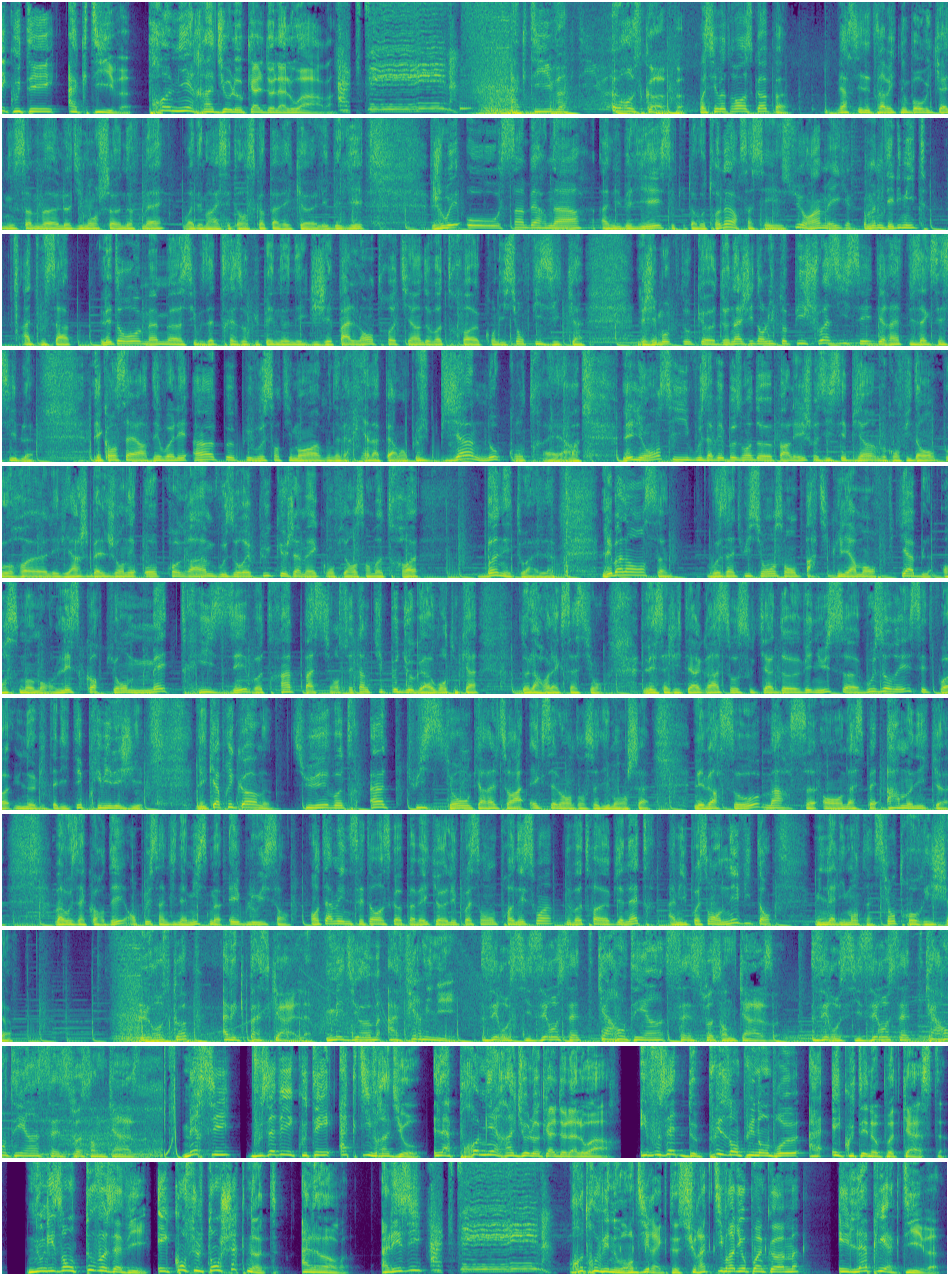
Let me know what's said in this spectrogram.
Vous écoutez Active, première radio locale de la Loire. Active. Active, Horoscope. Voici votre horoscope. Merci d'être avec nous. Bon week-end. Nous sommes euh, le dimanche euh, 9 mai. On va démarrer cet horoscope avec euh, les béliers. Jouer au Saint-Bernard, ami bélier, c'est tout à votre honneur, ça c'est sûr, hein, mais il y a quand même des limites à tout ça. Les taureaux, même euh, si vous êtes très occupés, ne négligez pas l'entretien de votre euh, condition physique. Les gémeaux, plutôt que de nager dans l'utopie, choisissez des rêves plus accessibles. Les cancers, dévoilez un peu plus vos sentiments, hein, vous n'avez rien à perdre en plus, bien au contraire. Les lions, si vous avez besoin de parler, choisissez bien vos confidents. Pour euh, les vierges, belle journée au programme, vous aurez plus que jamais confiance en votre bonne étoile. Les balances, vos intuitions sont particulièrement fiables en ce moment. Les scorpions, maîtrisez votre impatience. Faites un petit peu de yoga ou en tout cas de la relaxation. Les sagittaires, grâce au soutien de Vénus, vous aurez cette fois une vitalité privilégiée. Les capricornes, suivez votre intuition car elle sera excellente en ce dimanche. Les versos, Mars en aspect harmonique va vous accorder en plus un dynamisme éblouissant. On termine cet horoscope avec euh, les poissons. Prenez soin de votre bien-être, amis poissons, en évitant une alimentation trop riche. L'horoscope avec Pascal, médium à Firmini. 06 07 41 16 75. 06 07 41 16 75. Merci. Vous avez écouté Active Radio, la première radio locale de la Loire. Et vous êtes de plus en plus nombreux à écouter nos podcasts. Nous lisons tous vos avis et consultons chaque note. Alors, allez-y. Active. Retrouvez-nous en direct sur activeradio.com et l'appli Active.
